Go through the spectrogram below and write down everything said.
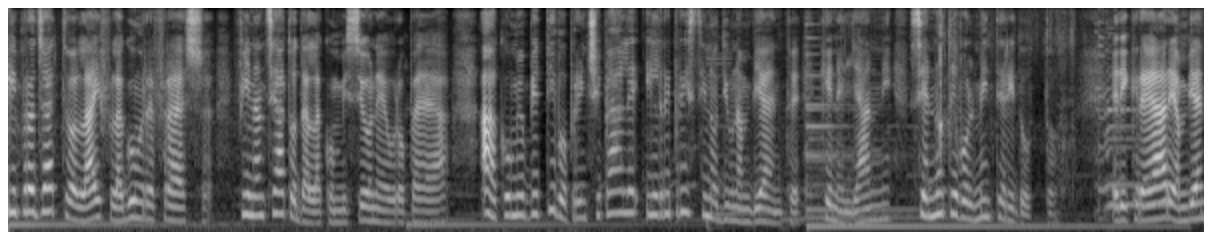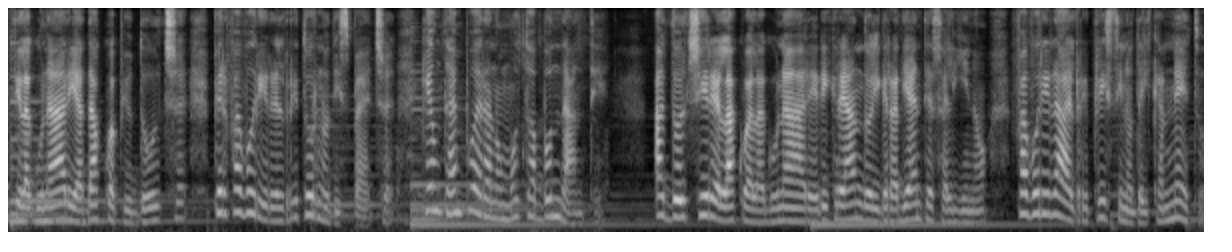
Il progetto Life Lagoon Refresh, finanziato dalla Commissione europea, ha come obiettivo principale il ripristino di un ambiente che negli anni si è notevolmente ridotto. Ricreare ambienti lagunari ad acqua più dolce per favorire il ritorno di specie che un tempo erano molto abbondanti. Addolcire l'acqua lagunare ricreando il gradiente salino favorirà il ripristino del canneto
